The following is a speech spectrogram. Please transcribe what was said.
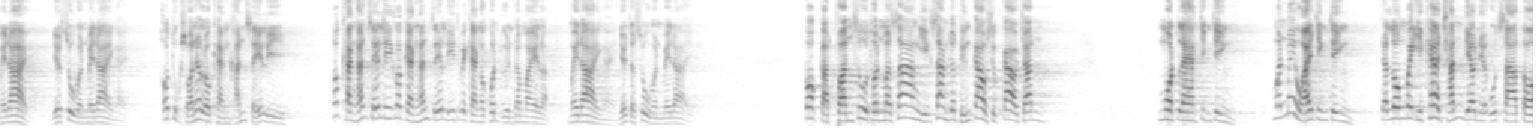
ไม่ได้ เดี๋ยวสู้มันไม่ได้ไงเขาถูกสอนให้เราแข่งขันเสรี ก็แข่งขันเสรี ก็แข่งขันเสรีจะไปแข่งกับคนอื่นทำไมล่ะ ไม่ได้ไง เดี๋ยวจะสู้มันไม่ได้ ก็กัดฟันสู้ทนมาสร้างอีกสร้างจนถึง 99 ชั้น หมดแรงจริง ๆ มันไม่ไหวจริง ๆ แต่ลงไปอีกแค่ชั้นเดียวเนี่ยอุตสาต่อ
